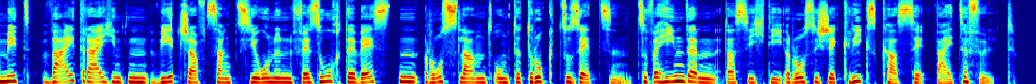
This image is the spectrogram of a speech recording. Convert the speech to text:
Mit weitreichenden Wirtschaftssanktionen versucht der Westen, Russland unter Druck zu setzen, zu verhindern, dass sich die russische Kriegskasse weiter füllt.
